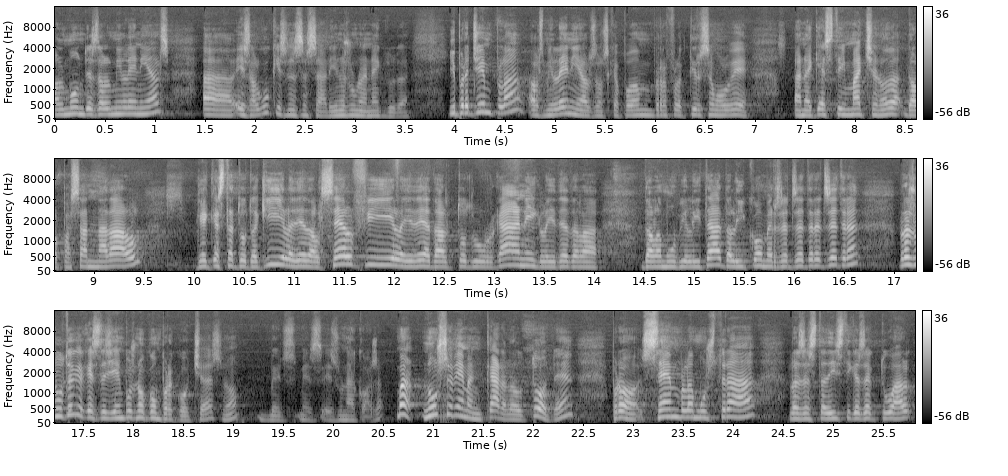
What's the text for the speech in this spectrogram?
el món des dels millennials eh, és algo que és necessari, no és una anècdota. I per exemple, els millennials, doncs, que poden reflectir-se molt bé en aquesta imatge no, del passat Nadal, Crec que està tot aquí, la idea del selfie, la idea de tot l'orgànic, la idea de la, de la mobilitat, de l'e-commerce, etc etc. Resulta que aquesta gent doncs, no compra cotxes, no? És, és, és una cosa. Bueno, no ho sabem encara del tot, eh? però sembla mostrar les estadístiques actuals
